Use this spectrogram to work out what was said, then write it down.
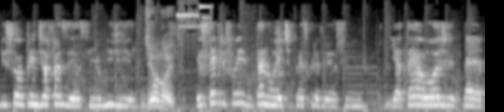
isso eu aprendi a fazer, assim, eu me viro. Dia ou noite? Eu sempre fui da noite para escrever, assim. E até hoje, né,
